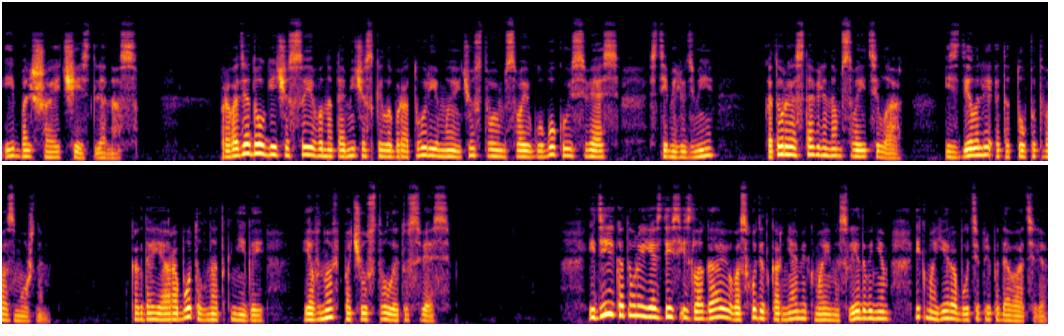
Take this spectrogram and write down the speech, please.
и большая честь для нас. Проводя долгие часы в анатомической лаборатории, мы чувствуем свою глубокую связь с теми людьми, которые оставили нам свои тела и сделали этот опыт возможным. Когда я работал над книгой, я вновь почувствовал эту связь. Идеи, которые я здесь излагаю, восходят корнями к моим исследованиям и к моей работе преподавателя.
